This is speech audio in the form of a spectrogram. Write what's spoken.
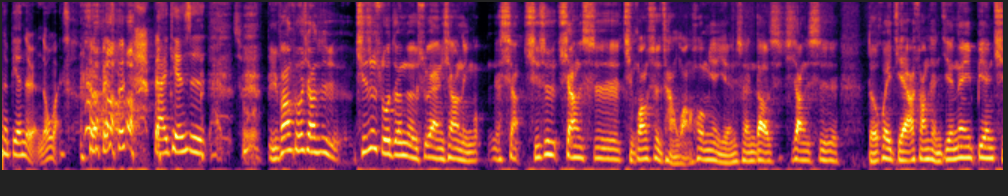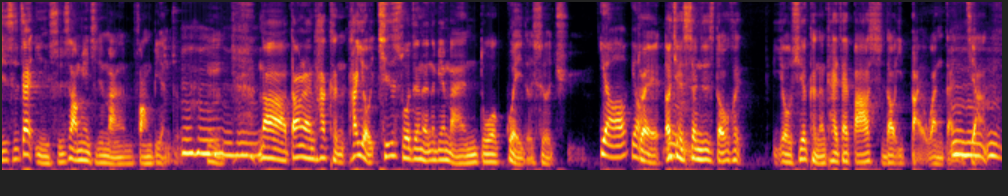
那边的人都晚上，白天是还不错。比方说，像是其实说真的，虽然像您像其实像是晴光市场往后面延伸到像是。德惠街啊，双城街那一边，其实，在饮食上面其实蛮方便的。嗯哼，嗯哼。那当然，它可能它有，其实说真的，那边蛮多贵的社区。有有。对，而且甚至都会、嗯、有些可能开在八十到一百万单价。嗯嗯，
